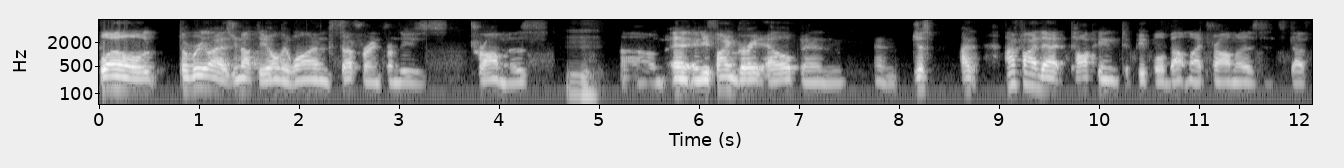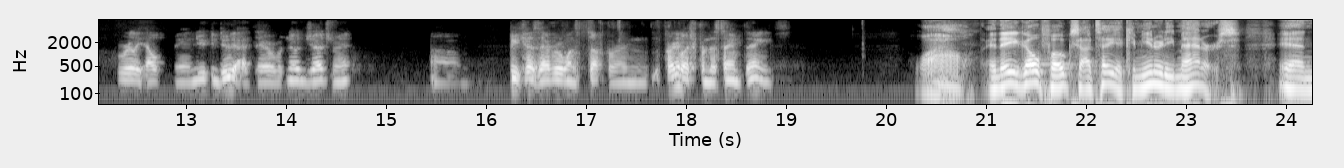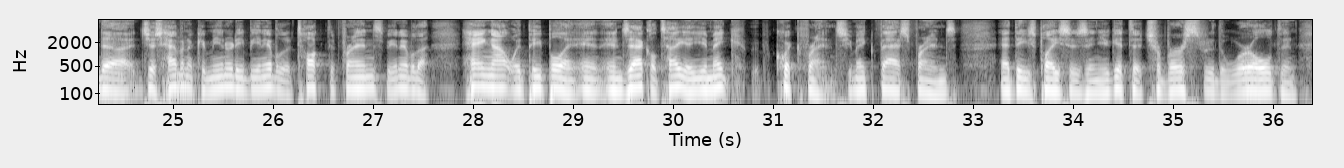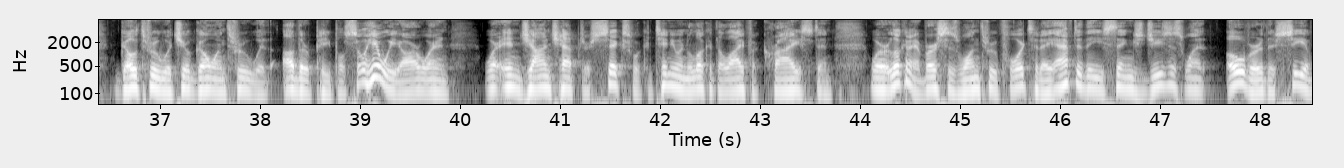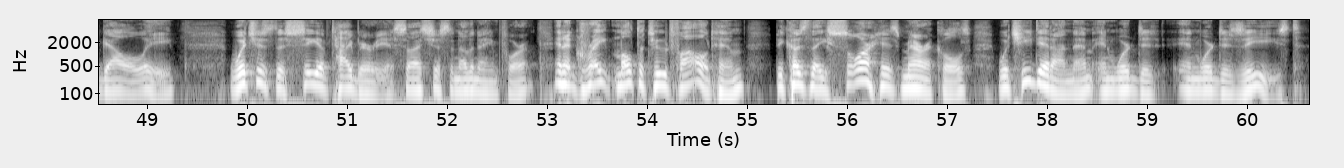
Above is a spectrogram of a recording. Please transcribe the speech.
Well, to realize you're not the only one suffering from these traumas, Mm. um, and, and you find great help, and and just I find that talking to people about my traumas and stuff really helps me, and you can do that there with no judgment, um, because everyone's suffering pretty much from the same things. Wow. And there you go, folks. I tell you, community matters. And uh, just having a community, being able to talk to friends, being able to hang out with people. And, and, and Zach will tell you, you make quick friends, you make fast friends at these places, and you get to traverse through the world and go through what you're going through with other people. So here we are. We're in we're in John chapter 6. We're continuing to look at the life of Christ, and we're looking at verses 1 through 4 today. After these things, Jesus went over the Sea of Galilee, which is the Sea of Tiberias. So that's just another name for it. And a great multitude followed him because they saw his miracles, which he did on them, and were, di- and were diseased.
